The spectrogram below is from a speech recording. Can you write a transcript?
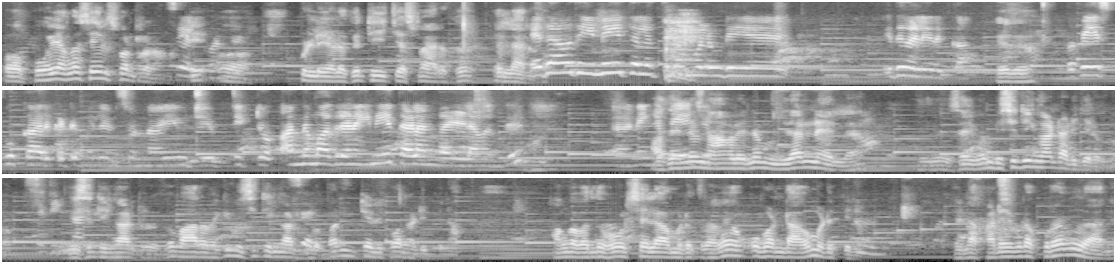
ஓ போய் அங்கே சேல்ஸ் பண்ணுறோம் பிள்ளைகளுக்கு டீச்சர்ஸ்மா இருக்கு எல்லாரும் ஏதாவது இணையதளத்துல உங்களுடைய இதுகள் இருக்கா? எது? இப்ப ஃபேஸ்புக்கா இருக்கட்டும் இல்லைன்னு சொன்னா யூடியூப் டிக்டாக் அந்த மாதிரியான இணையதளங்கள்ல வந்து அஹ், நீங்க அது என்ன page நாங்கள் இன்னும் இதன்னே இல்லை. செய்வோம். விசிட்டிங் கார்டு அடிக்கிறோம் விசிட்டிங் கார்டு இருக்கு வார வரைக்கும் விசிட்டிங் கார்டு. கொடுப்பாரு. டெலிஃபோன் அடிப்பினோம் அங்கே வந்து ஹோல்சேலாகவும் எடுக்கிறவன் ஒவ்வொன்றாகவும் எடுப்பினோம் ஏன்னா கடையை விட குறைவு தானே?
